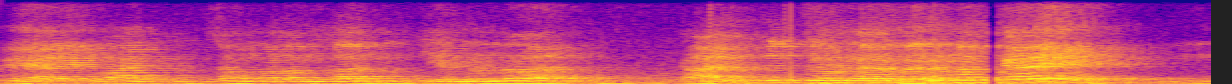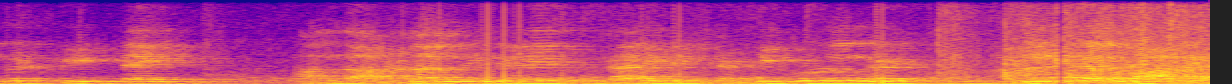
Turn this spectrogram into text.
வேலை வாய்ப்பு சம்பளம் தான் முக்கியம் என்றார் கருத்து சொல்கிற பெருமக்களே உங்கள் வீட்டை அந்த அனல் மின் அருகில் கட்டிக்கொள்ளுங்கள் நீங்கள் வாழ்கிற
